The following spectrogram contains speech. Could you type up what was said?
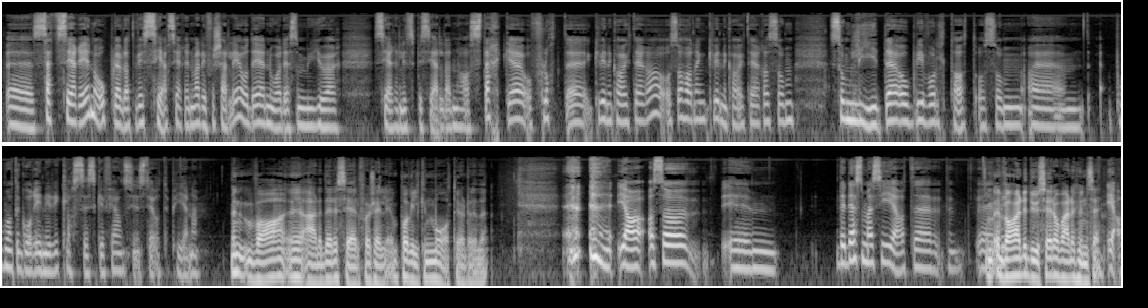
sett serien og opplevd at vi ser serien veldig forskjellig, og det er noe av det som gjør serien litt spesiell. Den har sterke og flotte kvinnekarakterer, og så har den kvinnekarakterer som, som lider og blir voldtatt, og som eh, på en måte går inn i de klassiske fjernsynsstereotypiene. Men hva er det dere ser forskjellig? På hvilken måte gjør dere det? Ja, altså eh, det er det som jeg sier at uh, Hva er det du ser, og hva er det hun ser? Ja.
